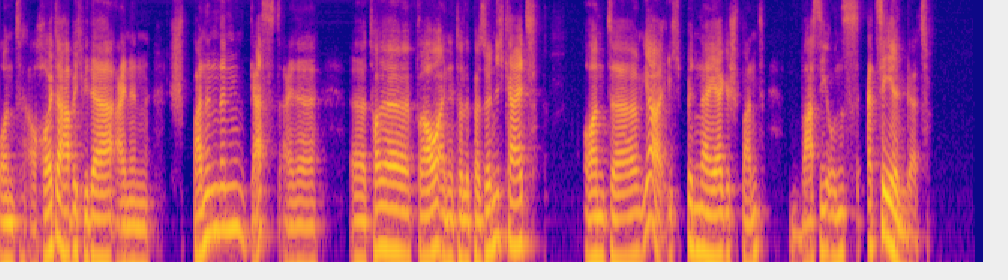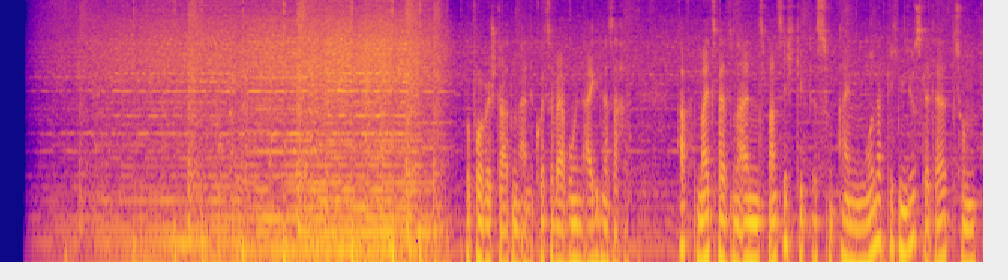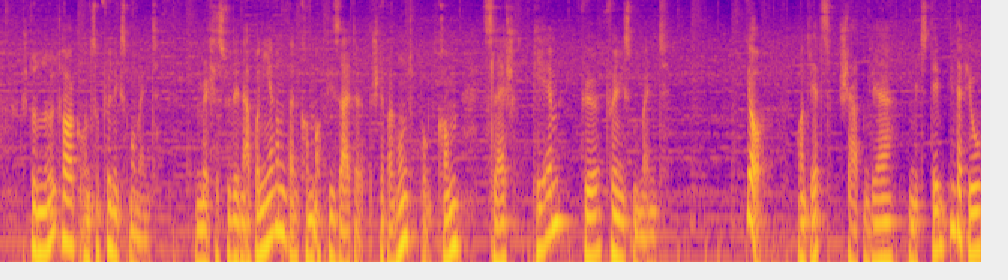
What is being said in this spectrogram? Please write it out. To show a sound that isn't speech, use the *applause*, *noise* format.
Und auch heute habe ich wieder einen spannenden Gast, eine äh, tolle Frau, eine tolle Persönlichkeit. Und äh, ja, ich bin nachher gespannt, was sie uns erzählen wird. Bevor wir starten, eine kurze Werbung in eigener Sache. Ab Mai 2021 gibt es einen monatlichen Newsletter zum Stunde Null Talk und zum Phoenix Moment. Möchtest du den abonnieren, dann komm auf die Seite stefanhund.com slash pm für Phoenix Moment. Jo, und jetzt starten wir mit dem Interview.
